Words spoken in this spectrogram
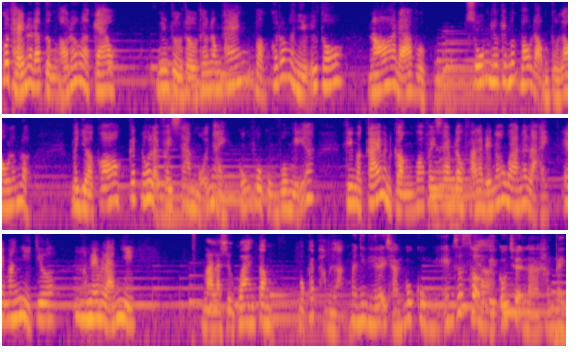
Có thể nó đã từng ở rất là cao nhưng từ từ theo năm tháng và có rất là nhiều yếu tố nó đã vượt xuống dưới cái mức báo động từ lâu lắm rồi. Bây giờ có kết nối lại FaceTime mỗi ngày cũng vô cùng vô nghĩa. Khi mà cái mình cần qua FaceTime đâu phải là để nói qua nói lại em ăn gì chưa? Anh em làm gì? Mà là sự quan tâm một cách thầm lặng. Mà như thế lại chán vô cùng em rất sợ Dạ. cái câu chuyện là hàng ngày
